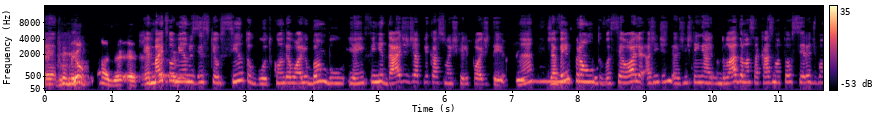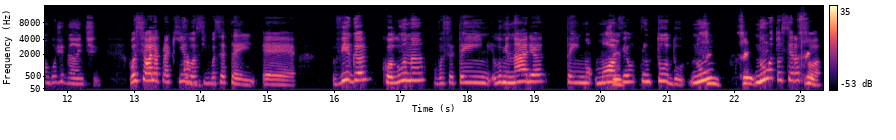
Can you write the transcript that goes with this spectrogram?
é, no meu caso. É, é, é mais ou menos isso que eu sinto, Guto, quando eu olho o bambu e a infinidade de aplicações que ele pode ter. Né? Já vem pronto. Você olha, a gente, a gente tem do lado da nossa casa uma torceira de bambu gigante. Você olha para aquilo, ah. assim, você tem é, viga, coluna, você tem luminária, tem móvel, Sim. tem tudo. Num Sim Sim. numa torceira Sim. só,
